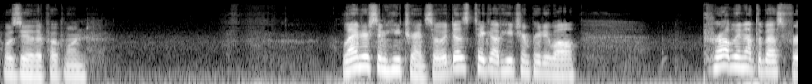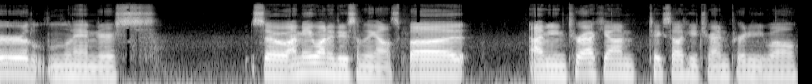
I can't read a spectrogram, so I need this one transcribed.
what was the other Pokemon? Landorus and Heatran, so it does take out Heatran pretty well. Probably not the best for Landorus. So I may want to do something else. But, I mean, Terrakion takes out Heatran pretty well.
